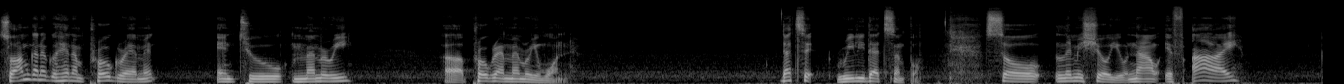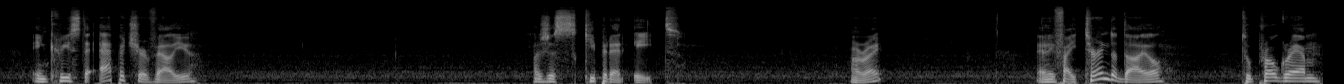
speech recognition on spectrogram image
So I'm going to go ahead and program it into memory, uh, program memory 1. That's it. Really that simple. So let me show you. Now if I increase the aperture value, let's just keep it at 8. Alright? And if I turn the dial to program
